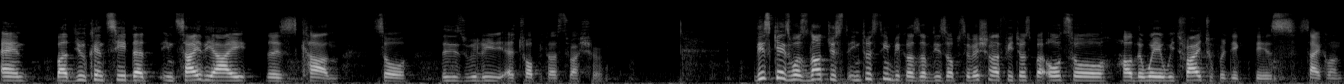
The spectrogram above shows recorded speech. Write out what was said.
And, but you can see that inside the eye, there is calm. So this is really a tropical structure. This case was not just interesting because of these observational features, but also how the way we try to predict this cyclone.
